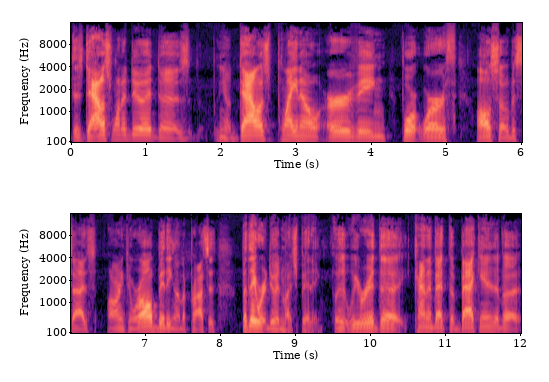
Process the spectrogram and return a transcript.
does Dallas want to do it? Does you know Dallas, Plano, Irving, Fort Worth, also besides Arlington, were all bidding on the process, but they weren't doing much bidding. We were at the kind of at the back end of a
